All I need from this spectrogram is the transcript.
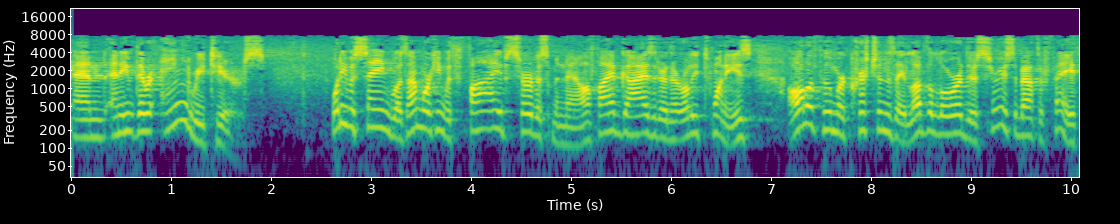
And, and he, they were angry tears. What he was saying was, I'm working with five servicemen now, five guys that are in their early 20s, all of whom are Christians, they love the Lord, they're serious about their faith,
